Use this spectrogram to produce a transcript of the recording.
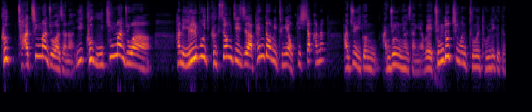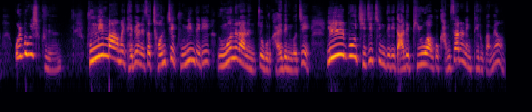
극 좌측만 좋아하잖아. 이 극 우측만 좋아하는 일부 극성 지지자 팬덤이 등에 업기 시작하면 아주 이건 안 좋은 현상이야. 왜 중도층은 등을 돌리거든. 꼴 보기 싫거든. 국민 마음을 대변해서 전체 국민들이 응원을 하는 쪽으로 가야 되는 거지. 일부 지지층들이 나를 비호하고 감싸는 행태로 가면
